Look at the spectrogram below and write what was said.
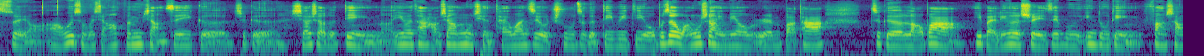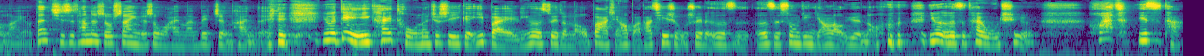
岁哦啊，为什么想要分享这一个这个小小的电影呢？因为它好像目前台湾只有出这个 DVD，我不知道网络上有没有人把它这个《老爸一百零二岁》这部印度电影放上来哦。但其实他那时候上映的时候，我还蛮被震撼的，因为电影一开头呢，就是一个一百零二岁的老爸想要把他七十五岁的儿子儿子送进养老院哦，因为儿子太无趣了。What is 他？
